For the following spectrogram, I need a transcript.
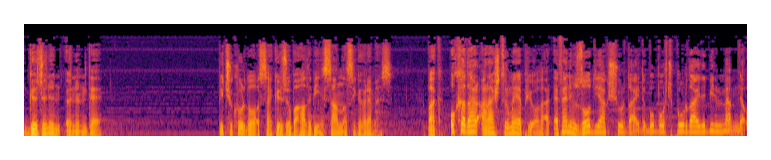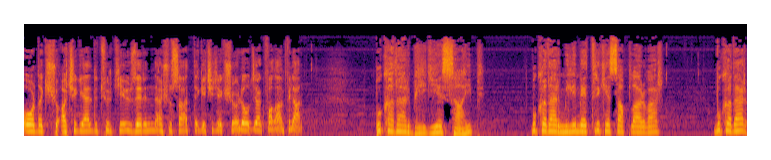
gözünün önünde bir çukur da olsa gözü bağlı bir insan nasıl göremez? Bak o kadar araştırma yapıyorlar. Efendim zodyak şuradaydı, bu burç buradaydı bilmem ne. Oradaki şu açı geldi Türkiye üzerinden şu saatte geçecek şöyle olacak falan filan. Bu kadar bilgiye sahip, bu kadar milimetrik hesaplar var. Bu kadar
